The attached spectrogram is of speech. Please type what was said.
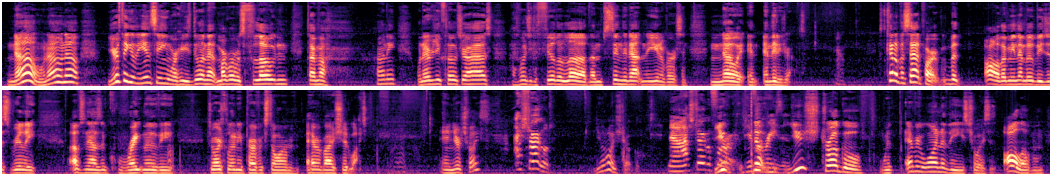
No, no, no. You're thinking of the end scene where he's doing that. Mark Wahlberg was floating, talking about, honey, whenever you close your eyes, I want you to feel the love I'm sending out in the universe and know it. And, and then he drowns. Oh. It's kind of a sad part, but oh, I mean, that movie just really ups and downs. A great movie. George Clooney, Perfect Storm. Everybody should watch it. And your choice? I struggled. You always struggle. Now I struggle for You different no, reasons. you struggle with every one of these choices, all of them,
